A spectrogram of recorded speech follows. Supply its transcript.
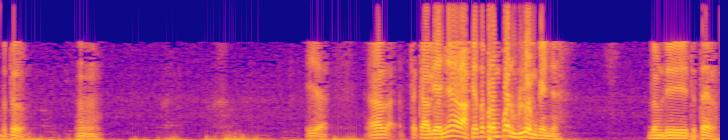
Betul. Uh -uh. Iya. Kaliannya laki atau perempuan? Belum kayaknya. Belum detail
